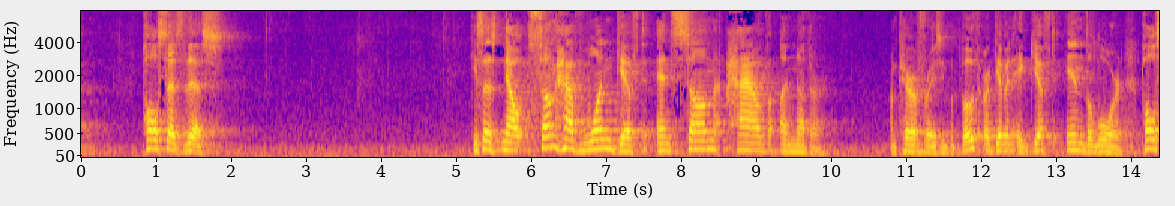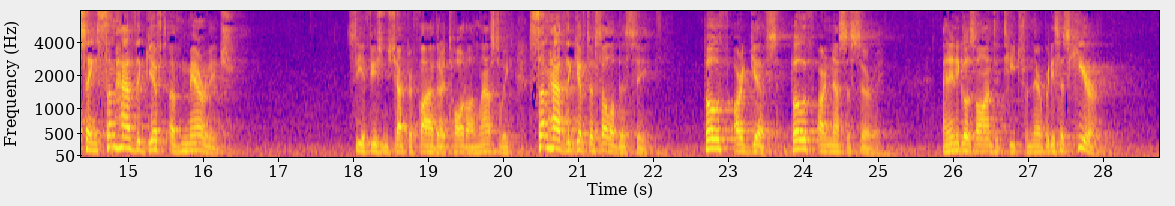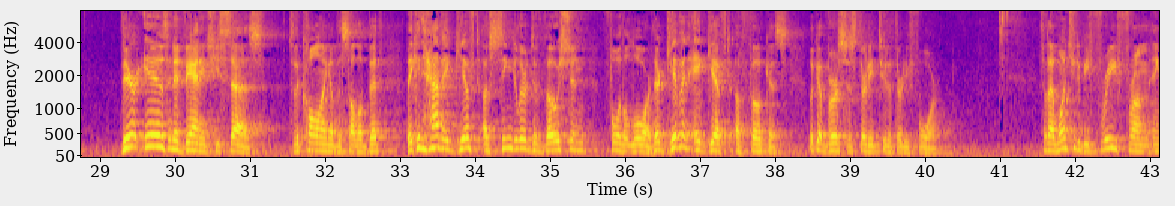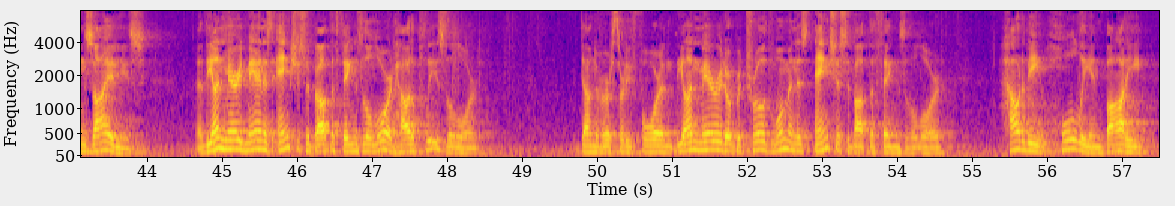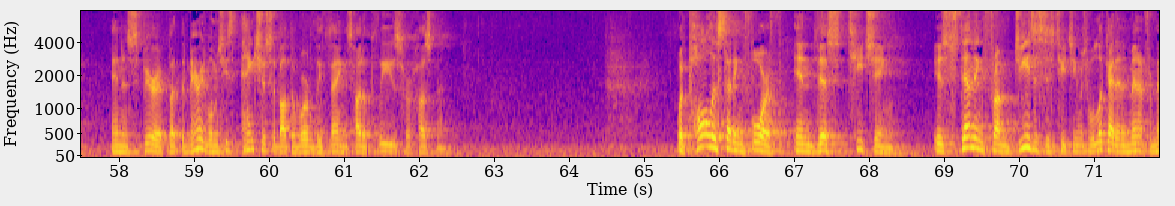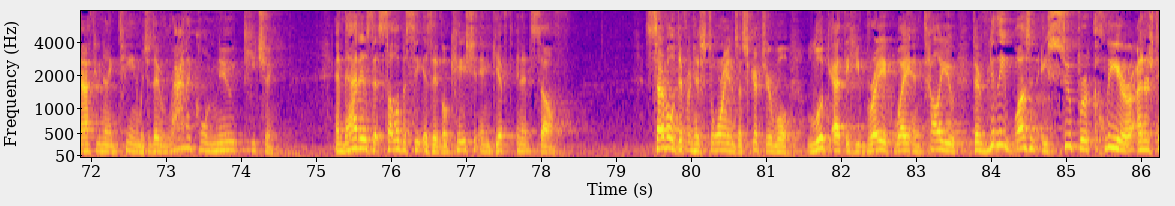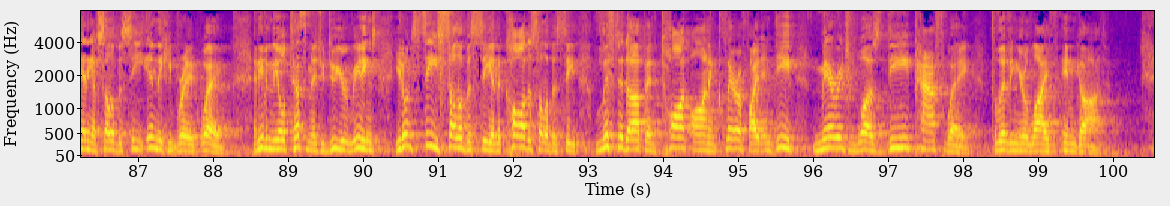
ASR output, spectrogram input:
Paul says this. He says, Now some have one gift and some have another. I'm paraphrasing, but both are given a gift in the Lord. Paul's saying some have the gift of marriage. See Ephesians chapter 5 that I taught on last week. Some have the gift of celibacy. Both are gifts, both are necessary. And then he goes on to teach from there. But he says, Here, there is an advantage, he says, to the calling of the celibate. They can have a gift of singular devotion for the Lord. They're given a gift of focus. Look at verses 32 to 34. So I want you to be free from anxieties uh, the unmarried man is anxious about the things of the Lord, how to please the Lord. Down to verse 34. And the unmarried or betrothed woman is anxious about the things of the Lord, how to be holy in body and in spirit. But the married woman, she's anxious about the worldly things, how to please her husband. What Paul is setting forth in this teaching is stemming from Jesus' teaching, which we'll look at in a minute from Matthew 19, which is a radical new teaching and that is that celibacy is a vocation and gift in itself. Several different historians of Scripture will look at the Hebraic way and tell you there really wasn't a super clear understanding of celibacy in the Hebraic way. And even in the Old Testament, as you do your readings, you don't see celibacy and the call to celibacy lifted up and taught on and clarified. Indeed, marriage was the pathway to living your life in God.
